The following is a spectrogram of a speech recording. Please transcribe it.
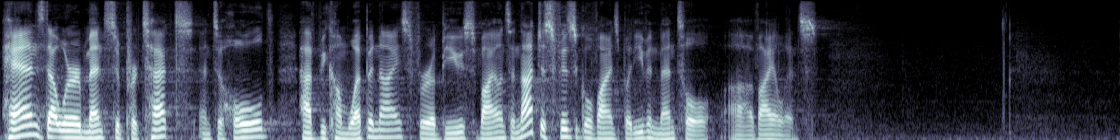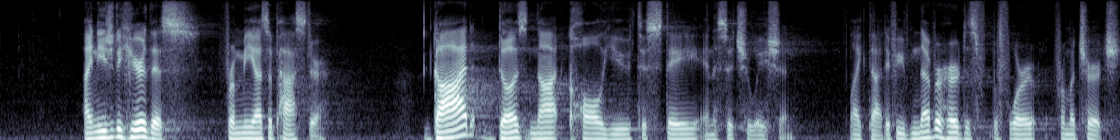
Hands that were meant to protect and to hold have become weaponized for abuse, violence, and not just physical violence, but even mental uh, violence. I need you to hear this from me as a pastor. God does not call you to stay in a situation like that. If you've never heard this before from a church,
